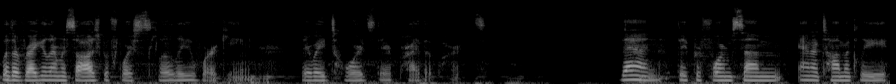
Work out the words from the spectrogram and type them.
with a regular massage before slowly working their way towards their private parts. Then they perform some anatomically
